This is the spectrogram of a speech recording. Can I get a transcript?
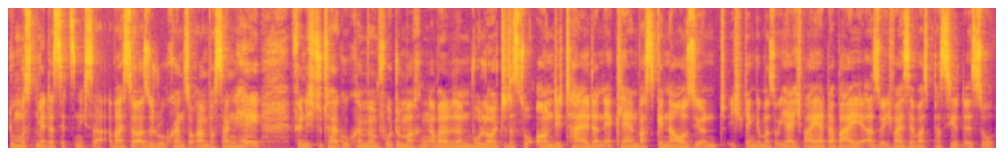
du musst mir das jetzt nicht sagen. Weißt du, also du kannst auch einfach sagen, hey, finde ich total cool, können wir ein Foto machen. Aber dann, wo Leute das so en Detail dann erklären, was genau sie und ich denke immer so, ja, ich war ja dabei, also ich weiß ja, was passiert ist so.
